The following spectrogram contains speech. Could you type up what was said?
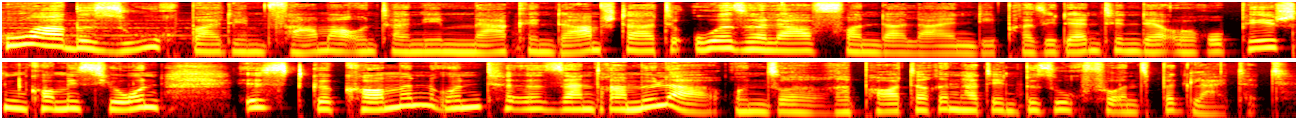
Hoher Besuch bei dem Pharmaunternehmen Merck in Darmstadt. Ursula von der Leyen, die Präsidentin der Europäischen Kommission, ist gekommen und äh, Sandra Müller, unsere Reporterin, hat den Besuch für uns begleitet.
